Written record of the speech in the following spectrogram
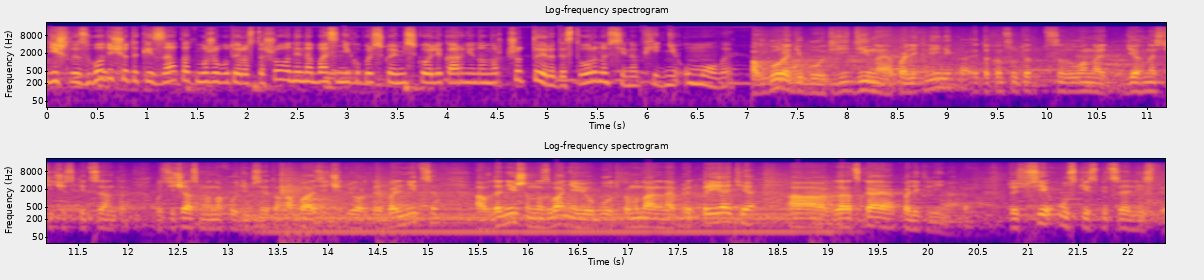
Дійшли згоди, що такий заклад може бути розташований на базі Нікопольської міської лікарні номер 4, де створено всі необхідні умови. А В городе будет единая поликлиника, это консультационно-диагностический центр. Вот сейчас мы находимся это на базе четвертой больницы, а в дальнейшем название ее будет коммунальное предприятие, а городская поликлиника. То есть все узкие специалисты,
